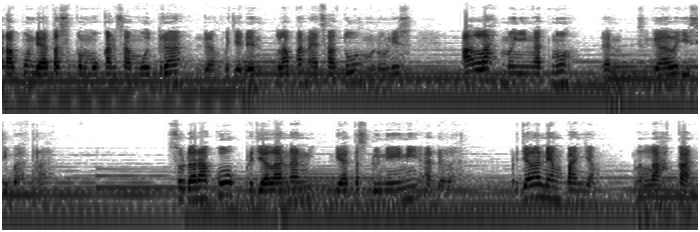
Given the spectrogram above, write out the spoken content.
terapung di atas permukaan samudra dalam kejadian 8 ayat 1 menulis Allah mengingat Nuh dan segala isi bahtera. Saudaraku, perjalanan di atas dunia ini adalah perjalanan yang panjang, melelahkan,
